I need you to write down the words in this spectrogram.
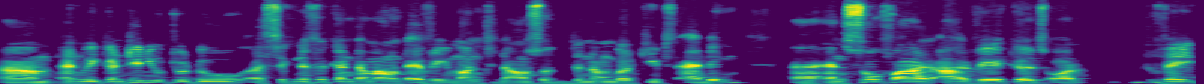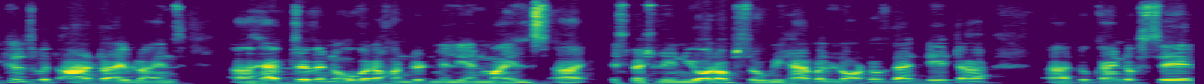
Um, and we continue to do a significant amount every month now. So the number keeps adding. Uh, and so far, our vehicles or vehicles with our drive lines uh, have driven over 100 million miles, uh, especially in Europe. So we have a lot of that data uh, to kind of say,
